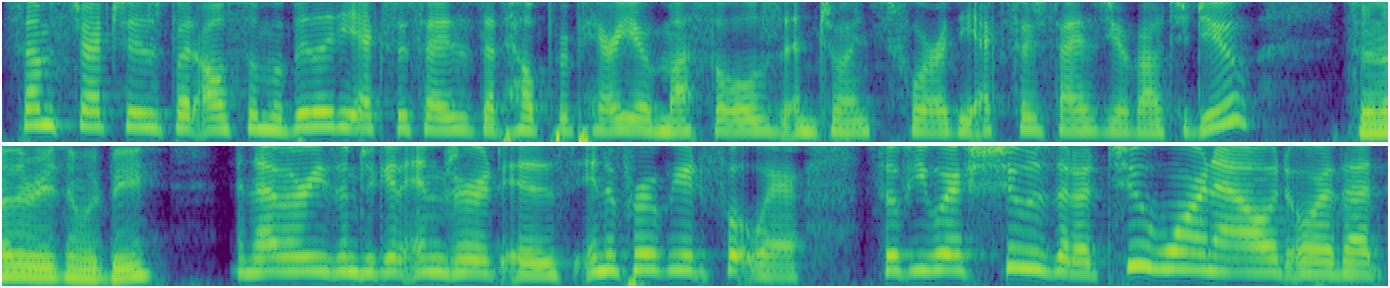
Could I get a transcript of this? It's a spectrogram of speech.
some stretches, but also mobility exercises that help prepare your muscles and joints for the exercise you're about to do. So another reason would be Another reason to get injured is inappropriate footwear. So if you wear shoes that are too worn out or that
